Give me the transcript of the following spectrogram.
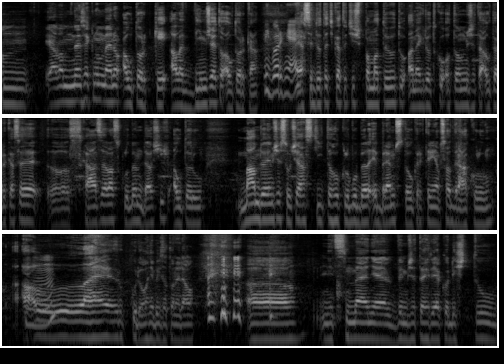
Um, já vám neřeknu jméno autorky, ale vím, že je to autorka. Výborně. A já si doteďka totiž pamatuju tu anekdotku o tom, že ta autorka se uh, scházela s klubem dalších autorů, Mám dojem, že součástí toho klubu byl i Bram Stoker, který napsal Drákulu, ale mm. ruku do ohně bych za to nedal. uh, nicméně vím, že tehdy, jako když tu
